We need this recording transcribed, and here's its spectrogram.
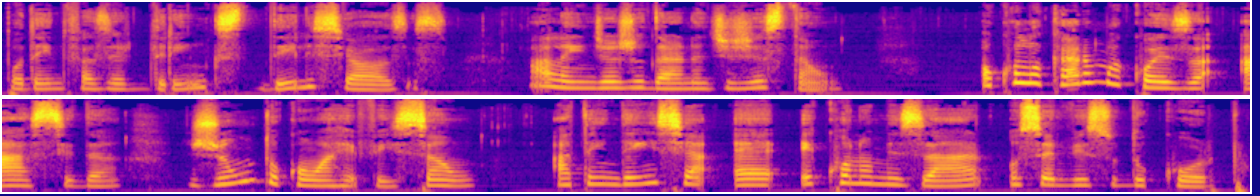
podendo fazer drinks deliciosos, além de ajudar na digestão. Ao colocar uma coisa ácida junto com a refeição, a tendência é economizar o serviço do corpo.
